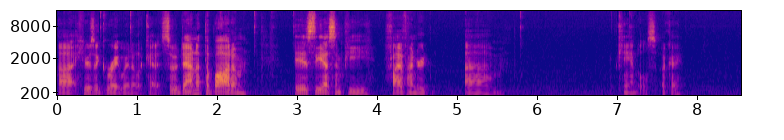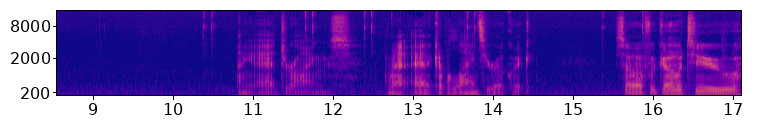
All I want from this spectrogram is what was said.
Uh, here's a great way to look at it. So down at the bottom is the S&P 500 um, candles. Okay. Let me add drawings. I'm gonna add a couple lines here real quick. So if we go to,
